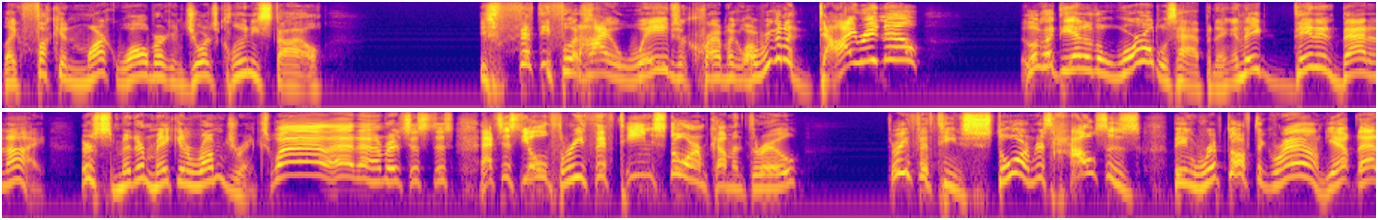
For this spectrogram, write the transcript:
like fucking Mark Wahlberg and George Clooney style. These 50 foot high waves are crashing. I'm like, are we going to die right now? It looked like the end of the world was happening, and they, they didn't bat an eye. They're they're making rum drinks. Well, whatever. It's just this. That's just the old 315 storm coming through. 315 storm. There's houses being ripped off the ground. Yep, that,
